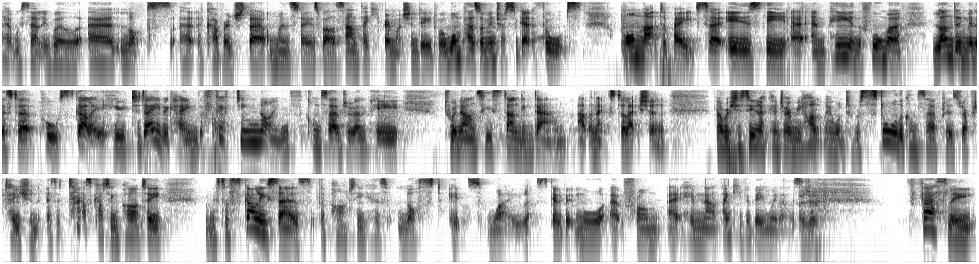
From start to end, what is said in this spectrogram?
Uh, we certainly will. Uh, lots uh, of coverage there on Wednesday as well. Sam, thank you very much indeed. Well, one person I'm interested to get the thoughts on that debate uh, is the uh, MP and the former London Minister Paul Scully, who today became the 59th Conservative MP to announce he's standing down at the next election. Now, Rishi Sunak and Jeremy Hunt may want to restore the Conservatives' reputation as a tax-cutting party, but Mr Scully says the party has lost its way. Let's get a bit more uh, from him now. Thank you for being with us. Pleasure. Firstly,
